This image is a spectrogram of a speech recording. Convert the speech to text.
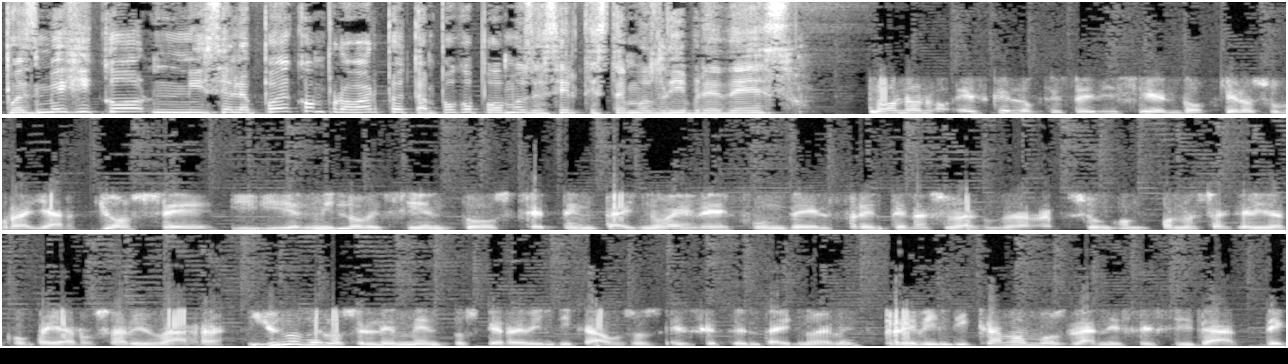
pues México ni se le puede comprobar, pero tampoco podemos decir que estemos libres de eso. No, no, no, es que lo que estoy diciendo, quiero subrayar, yo sé, y en 1979 fundé el Frente Nacional contra la Represión con, nuestra querida compañera Rosario Ibarra, y uno de los elementos que reivindicábamos en 79, reivindicábamos la necesidad de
